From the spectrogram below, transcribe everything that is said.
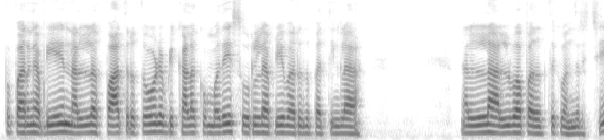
இப்போ பாருங்கள் அப்படியே நல்ல பாத்திரத்தோடு அப்படி கலக்கும் போதே சுருள் அப்படியே வருது பார்த்திங்களா நல்லா அல்வா பதத்துக்கு வந்துருச்சு.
